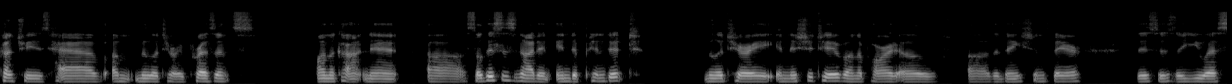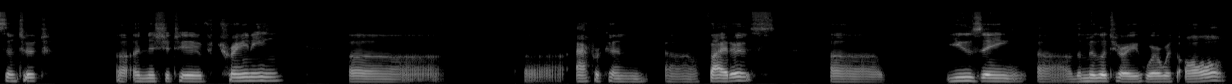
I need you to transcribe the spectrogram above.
countries have a military presence on the continent. Uh, so this is not an independent military initiative on the part of uh, the nations there. This is a U.S. centered uh, initiative training uh, uh, African uh, fighters uh, using the military wherewithal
